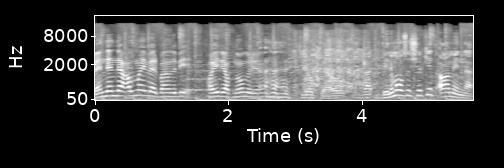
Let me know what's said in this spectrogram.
Benden de almayı ver bana da bir hayır yap ne olur ya. Yok ya o, ben- benim olsa şirket amenna.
